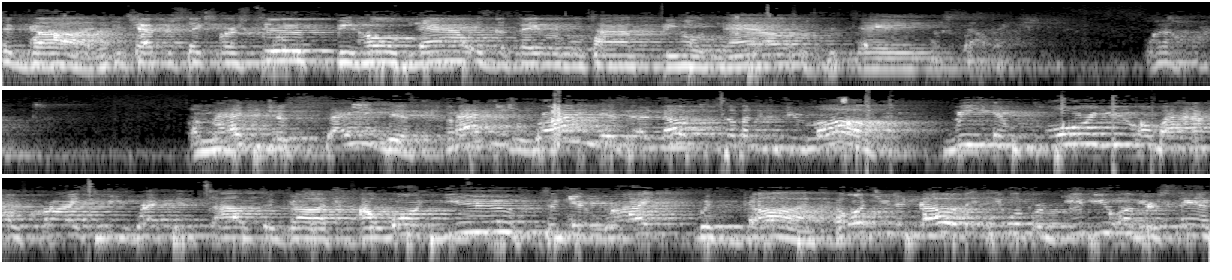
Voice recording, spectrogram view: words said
to God. Look at chapter 6, verse 2. Behold, now is the favorable time. Behold, now is the day of salvation. What a heart. Imagine just saying this. Imagine just writing this in a note to somebody that you love. We implore you on behalf of Christ to be reconciled to God. I want you to get right with God. I want you to know that He will forgive you of your sins.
